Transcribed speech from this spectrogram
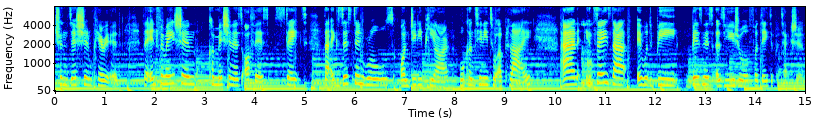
transition period, the Information Commissioner's Office states that existing rules on GDPR will continue to apply, and it says that it would be business as usual for data protection.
